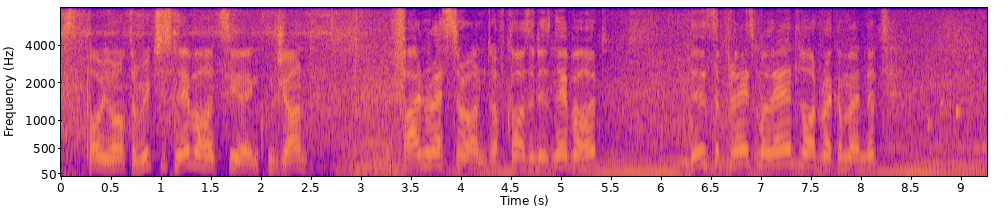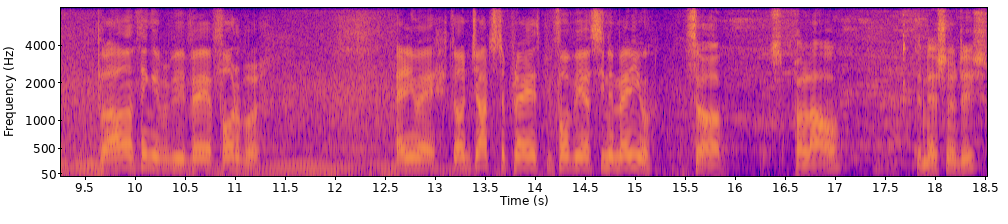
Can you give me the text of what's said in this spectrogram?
It's probably one of the richest neighborhoods here in Khujand. A fine restaurant, of course, in this neighborhood. This is the place my landlord recommended, but I don't think it will be very affordable. Anyway, don't judge the place before we have seen the menu. So, it's palau, the national dish,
